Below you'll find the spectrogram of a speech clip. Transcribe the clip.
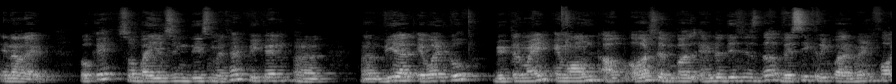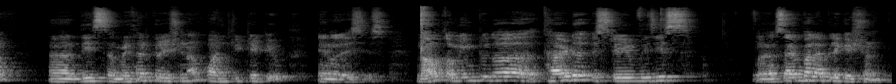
analyte. Okay, so by using this method we can uh, we are able to determine amount of our sample and this is the basic requirement for uh, this method creation of quantitative analysis. Now coming to the third step which is uh, sample application.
